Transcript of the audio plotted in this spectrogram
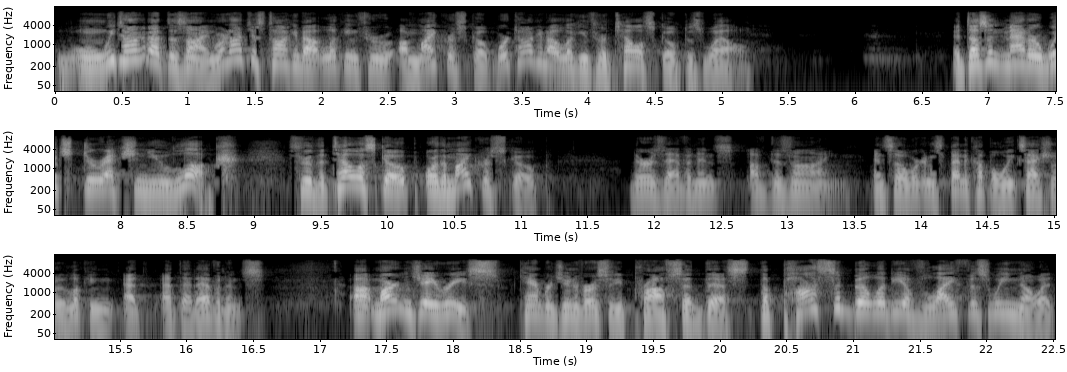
when we talk about design, we're not just talking about looking through a microscope, we're talking about looking through a telescope as well. It doesn't matter which direction you look, through the telescope or the microscope, there is evidence of design. And so we're going to spend a couple weeks actually looking at, at that evidence. Uh, Martin J. Rees, Cambridge University prof, said this The possibility of life as we know it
